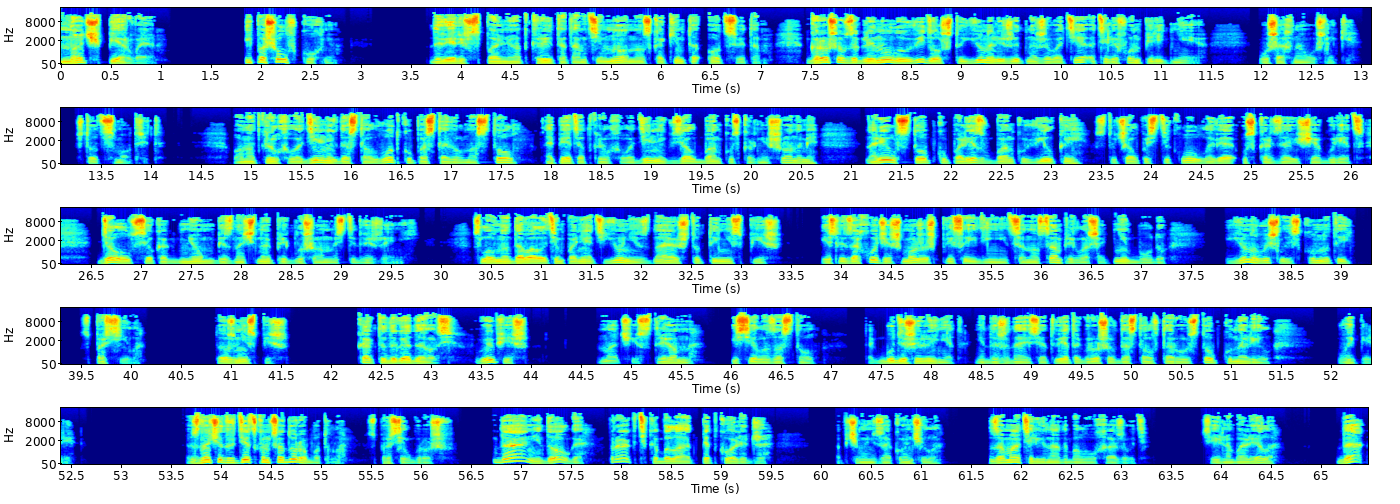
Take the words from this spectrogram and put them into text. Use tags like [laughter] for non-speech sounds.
Ночь первая. И пошел в кухню. Дверь в спальню открыта, там темно, но с каким-то отсветом. Грошев заглянул и увидел, что Юна лежит на животе, а телефон перед нею. В ушах наушники. Что-то смотрит. Он открыл холодильник, достал водку, поставил на стол, опять открыл холодильник, взял банку с корнишонами, налил стопку, полез в банку вилкой, стучал по стеклу, ловя ускользающий огурец. Делал все как днем, без ночной приглушенности движений. Словно давал этим понять Юне, знаю, что ты не спишь. Если захочешь, можешь присоединиться, но сам приглашать не буду. Юна вышла из комнаты, спросила: "Тоже не спишь? Как ты догадалась? Выпьешь?" Ночью стрёмно. И села за стол. Так будешь или нет? Не дожидаясь ответа, Грошев достал вторую стопку, налил. Выпили. Значит, в детском саду работала? спросил Грошев. Да, недолго. Практика была от педколледжа. А почему не закончила? За матерью надо было ухаживать. Сильно болела? Да.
